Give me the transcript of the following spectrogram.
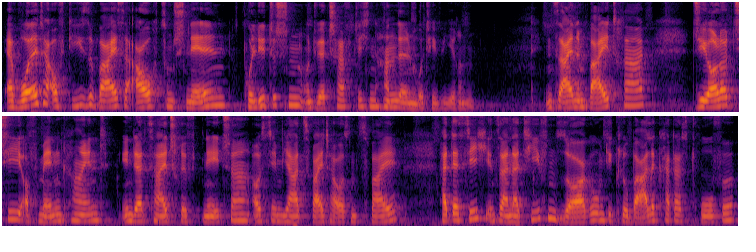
Er wollte auf diese Weise auch zum schnellen politischen und wirtschaftlichen Handeln motivieren. In seinem Beitrag Geology of Mankind in der Zeitschrift Nature aus dem Jahr 2002 hat er sich in seiner tiefen Sorge um die globale Katastrophe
